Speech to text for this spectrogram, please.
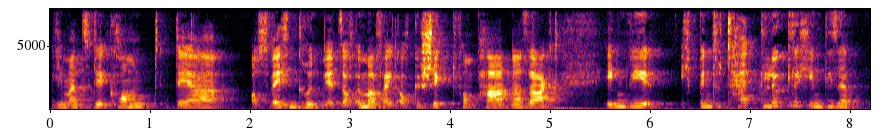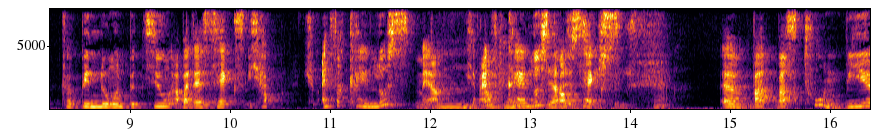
jemand zu dir kommt, der aus welchen Gründen jetzt auch immer, vielleicht auch geschickt vom Partner sagt, irgendwie, ich bin total glücklich in dieser Verbindung und Beziehung, aber der Sex, ich habe ich hab einfach keine Lust mehr. Mm, ich habe einfach okay. keine Lust ja, auf Sex. Ja. Äh, was, was, tun? Wie,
